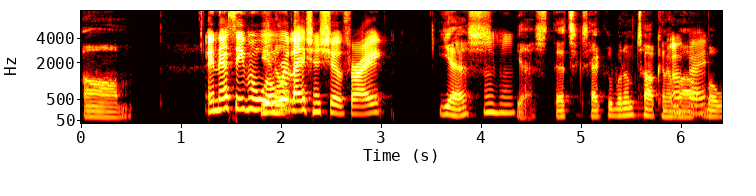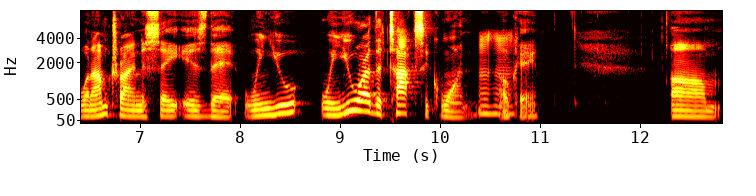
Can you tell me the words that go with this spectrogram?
Um, and that's even with you know- relationships, right? yes, yes, that's exactly what I'm talking about. Mm-hmm. Okay. But what I'm trying to say is that when you when you are the toxic one, Mm-hmm. okay, um,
